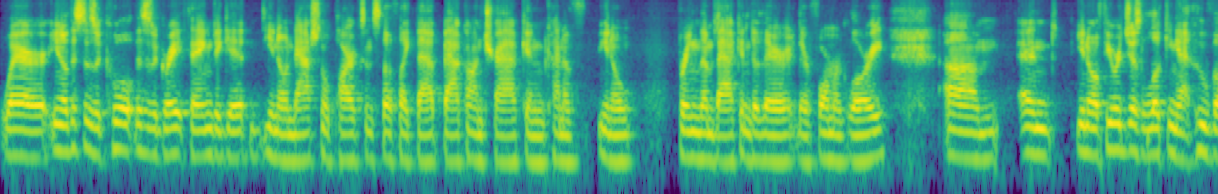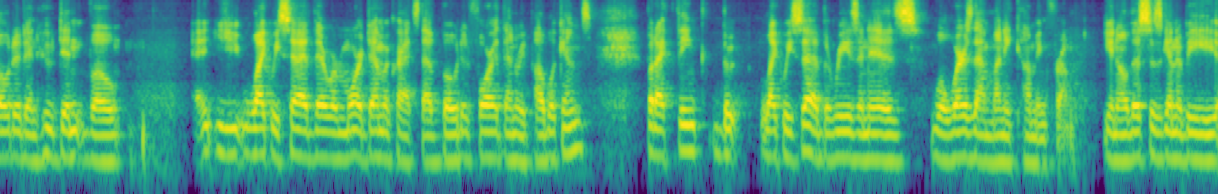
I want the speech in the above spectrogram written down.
where you know this is a cool, this is a great thing to get you know national parks and stuff like that back on track and kind of you know bring them back into their their former glory. Um, and you know, if you were just looking at who voted and who didn't vote, you, like we said, there were more Democrats that voted for it than Republicans. But I think the like we said, the reason is well, where's that money coming from? You know, this is going to be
